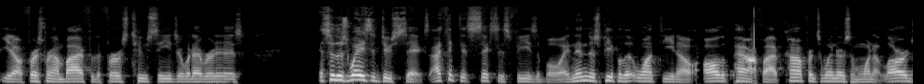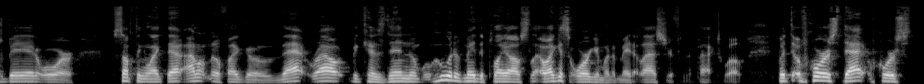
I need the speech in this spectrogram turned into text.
you know, first round buy for the first two seeds or whatever it is, and so there's ways to do six. I think that six is feasible, and then there's people that want the you know all the Power Five conference winners and one at large bid or something like that. I don't know if I go that route because then who would have made the playoffs? Oh, I guess Oregon would have made it last year from the Pac-12, but of course that, of course,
